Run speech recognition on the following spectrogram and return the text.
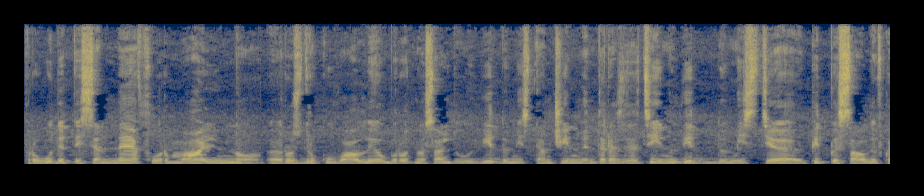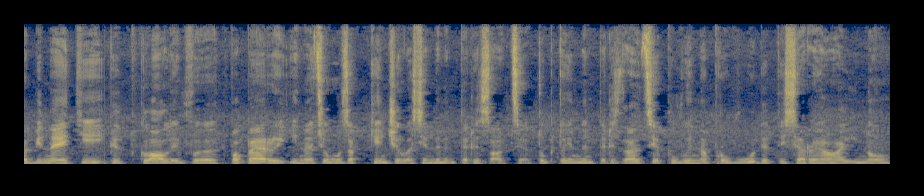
проводитися неформально. Е, Роздрукували оборотно-сальдову відомість там чи інвентаризаційну відомість, підписали в кабінеті, підклали в папери, і на цьому закінчилася інвентаризація. Тобто інвентаризація повинна проводитися реально.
